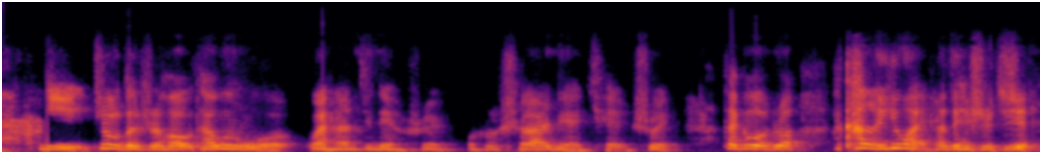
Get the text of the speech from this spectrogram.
你住的时候，他问我晚上几点睡，我说十二点前睡。他跟我说他看了一晚上电视剧，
